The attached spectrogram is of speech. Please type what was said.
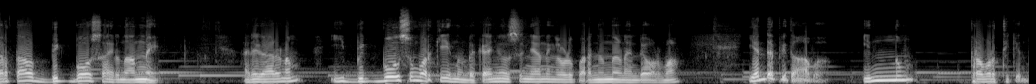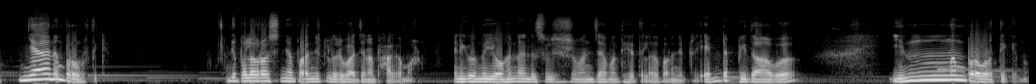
കർത്താവ് ബിഗ് ബോസ് ആയിരുന്നു അന്നേ. അതിന് കാരണം ഈ ബിഗ് ബോസും വർക്ക് ചെയ്യുന്നുണ്ട്. കഴിഞ്ഞ ദിവസം ഞാൻ നിങ്ങളോട് പറഞ്ഞെന്നാണ് എന്റെ ഓർമ്മ. എന്റെ പിതാവ് ഇന്നും പ്രവർത്തിക്കുന്നു. ഞാനും പ്രവർത്തിക്കുന്നു. ഇത് പല പ്രാവശ്യം ഞാൻ പറഞ്ഞിട്ടുള്ളൊരു വചന ഭാഗമാണ്. എനിക്ക് ഒന്ന് യോഹന്നാന്റെ സുവിശേഷം അഞ്ചാം അധ്യായത്തിൽ അത് പറഞ്ഞിട്ടുണ്ട്. എന്റെ പിതാവ് ഇന്നും പ്രവർത്തിക്കുന്നു.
